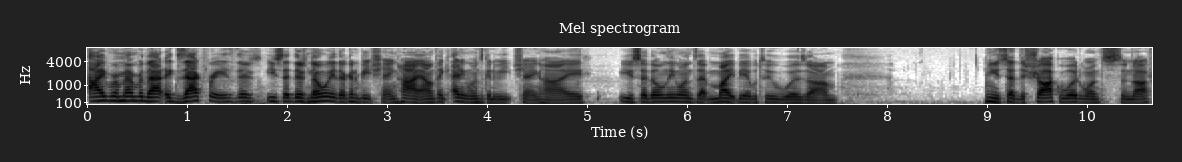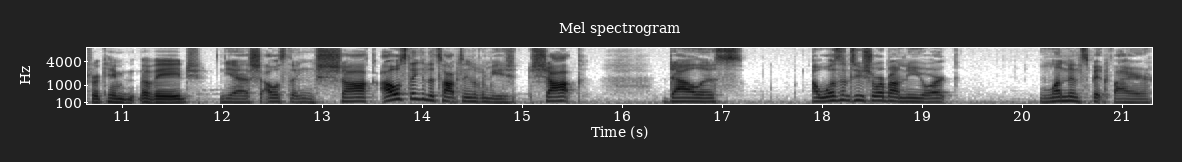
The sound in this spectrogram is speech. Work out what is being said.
I remember that exact phrase. There's you said there's no way they're going to beat Shanghai. I don't think anyone's going to beat Shanghai. You said the only ones that might be able to was um. You said the Shock would once Sinatraa came of age. Yeah, I was thinking Shock. I was thinking the top teams were gonna be Shock, Dallas. I wasn't too sure about New York, London Spitfire,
